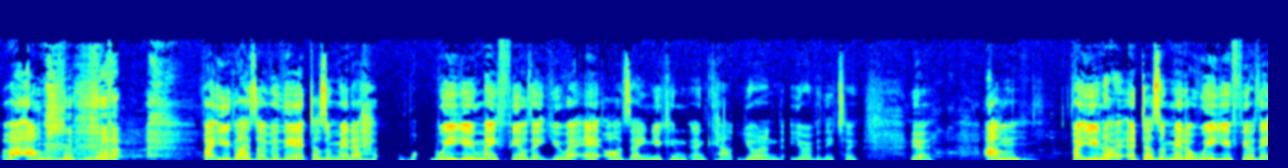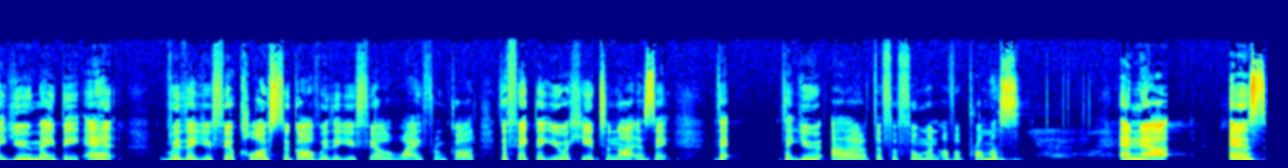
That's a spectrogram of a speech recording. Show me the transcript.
But um but you guys over there, it doesn't matter where you may feel that you are at. Oh, Zane, you can count. You're in, you're over there too. Yeah. Um, but you know, it doesn't matter where you feel that you may be at whether you feel close to God, whether you feel away from God. The fact that you are here tonight is that that you are the fulfillment of a promise. And now, as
